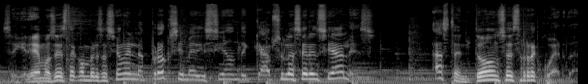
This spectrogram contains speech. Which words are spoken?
Seguiremos esta conversación en la próxima edición de Cápsulas Herenciales. Hasta entonces recuerda,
